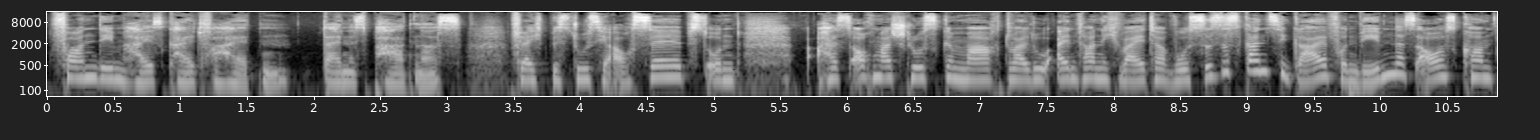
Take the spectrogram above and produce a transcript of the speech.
von dem Heiß-Kalt-Verhalten deines Partners. Vielleicht bist du es ja auch selbst und hast auch mal Schluss gemacht, weil du einfach nicht weiter wusstest. Es ist ganz egal, von wem das auskommt.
